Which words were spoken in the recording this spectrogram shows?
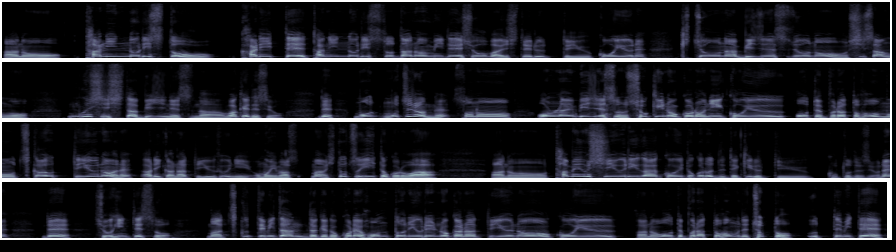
あの他人のリストを借りて他人のリスト頼みで商売してるっていうこういうね貴重なビジネス上の資産を無視したビジネスなわけですよ。でもちろんねそのオンラインビジネスの初期の頃にこういう大手プラットフォームを使うっていうのはねありかなっていうふうに思います。まあ一ついいところはあの試し売りがこういうところでできるっていうことですよね。で商品テストまあ作ってみたんだけどこれ本当に売れるのかなっていうのをこういうあの大手プラットフォームでちょっと売ってみて、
